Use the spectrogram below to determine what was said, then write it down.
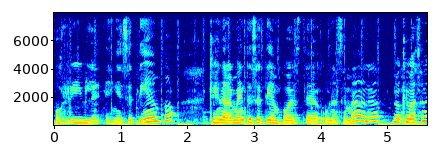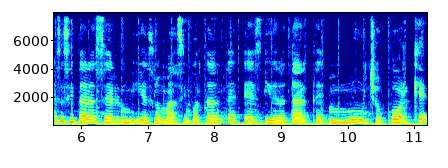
horrible en ese tiempo, que generalmente ese tiempo es de una semana. Lo que vas a necesitar hacer, y es lo más importante, es hidratarte mucho porque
